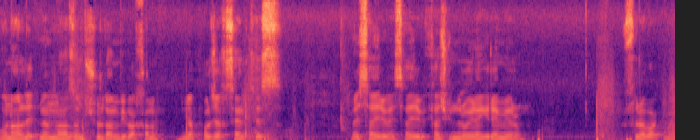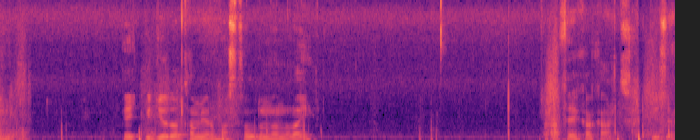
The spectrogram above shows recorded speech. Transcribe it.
Onu halletmem lazım. Şuradan bir bakalım. Yapılacak sentez vesaire vesaire. Birkaç gündür oyuna giremiyorum. Kusura bakmayın. Pek video da atamıyorum hasta olduğumdan dolayı. AFK kart. Güzel.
